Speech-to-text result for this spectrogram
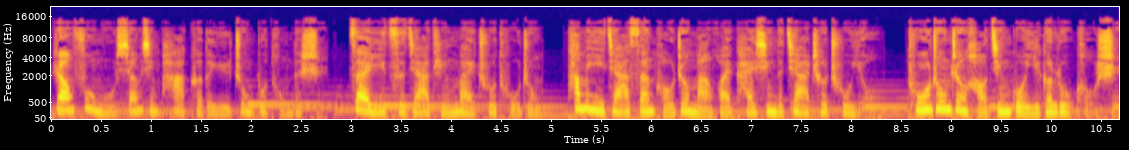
让父母相信帕克的与众不同的是，在一次家庭外出途中，他们一家三口正满怀开心的驾车出游，途中正好经过一个路口时，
